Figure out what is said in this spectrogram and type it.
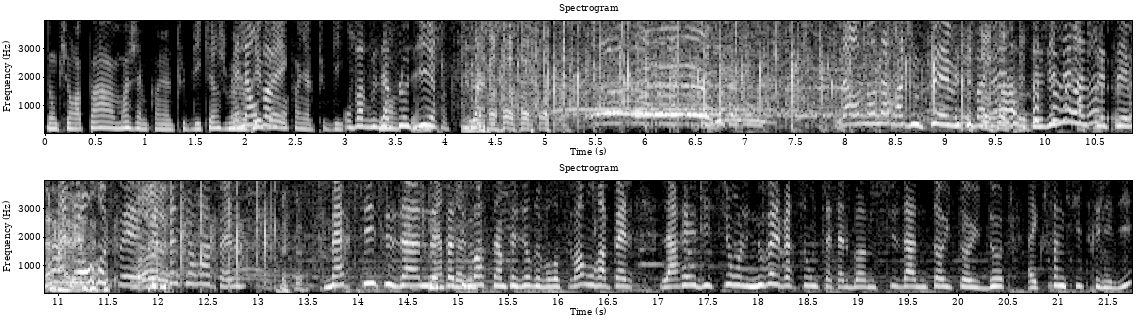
Donc, il y aura pas. Moi, j'aime quand il y a le public. Hein. Je me là, va réveille quand il y a le public. On va vous Sinon, applaudir. Là, on en a rajouté, mais c'est pas grave. C'était génial. C'était. ouais. Allez, on refait. C'était presque un rappel. Merci Suzanne d'être passée nous vous. voir, c'était un plaisir de vous recevoir. On rappelle la réédition, les nouvelles versions de cet album Suzanne Toy Toy 2 avec 5 titres inédits.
